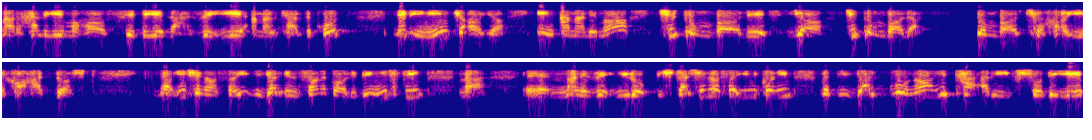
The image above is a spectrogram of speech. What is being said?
مرحله محاسبه لحظه ای عمل کرده خود ببینیم که آیا این عمل ما چه دنباله یا چه دنبال دنبالچه هایی خواهد داشت. با این شناسایی دیگر انسان قالبی نیستیم و من ذهنی رو بیشتر شناسایی می‌کنیم و دیگر گناه تعریف شده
